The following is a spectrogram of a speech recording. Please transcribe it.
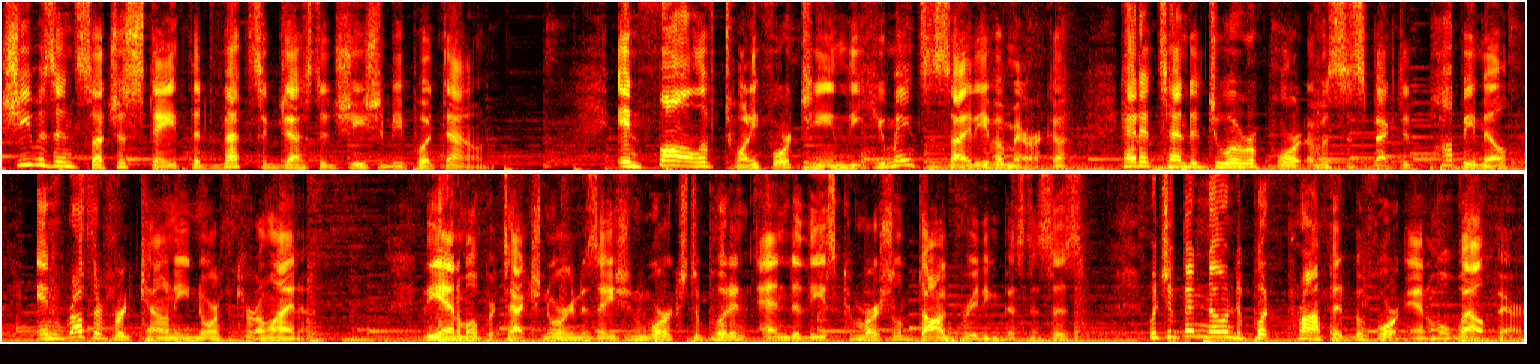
she was in such a state that vets suggested she should be put down. In fall of 2014, the Humane Society of America had attended to a report of a suspected puppy mill in Rutherford County, North Carolina. The Animal Protection Organization works to put an end to these commercial dog breeding businesses, which have been known to put profit before animal welfare.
